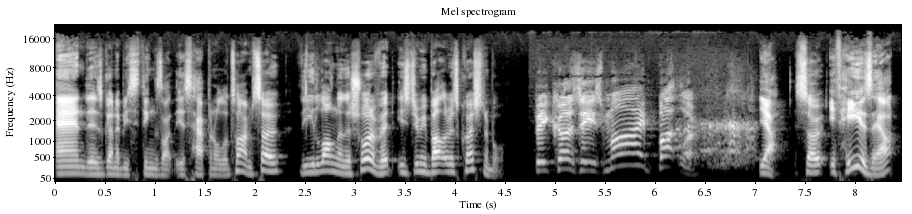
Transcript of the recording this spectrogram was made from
and there's going to be things like this happen all the time. So the long and the short of it is Jimmy Butler is questionable. Because he's my butler. Yeah, so if he is out,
